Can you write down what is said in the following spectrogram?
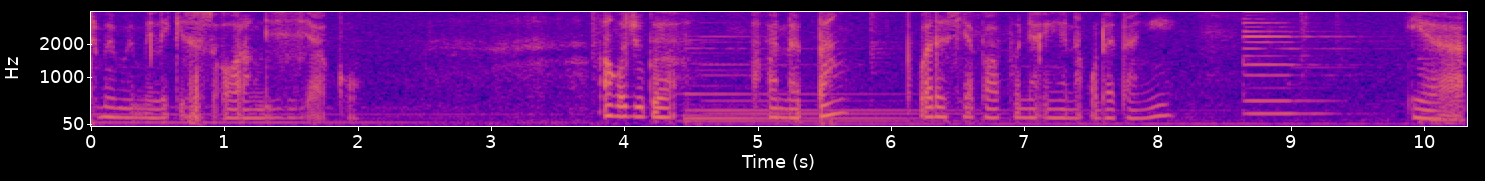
demi memiliki seseorang di sisi aku. Aku juga akan datang kepada siapa pun yang ingin aku datangi. Ya,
